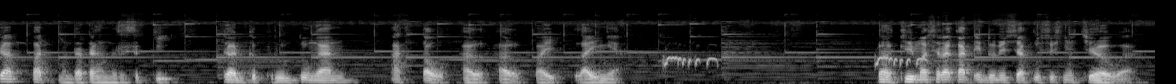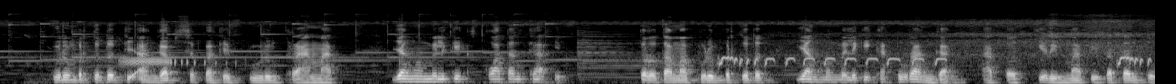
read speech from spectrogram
dapat mendatangkan rezeki dan keberuntungan atau hal-hal baik lainnya. Bagi masyarakat Indonesia khususnya Jawa, Burung perkutut dianggap sebagai burung keramat yang memiliki kekuatan gaib, terutama burung perkutut yang memiliki katuranggang atau ciri mati tertentu.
